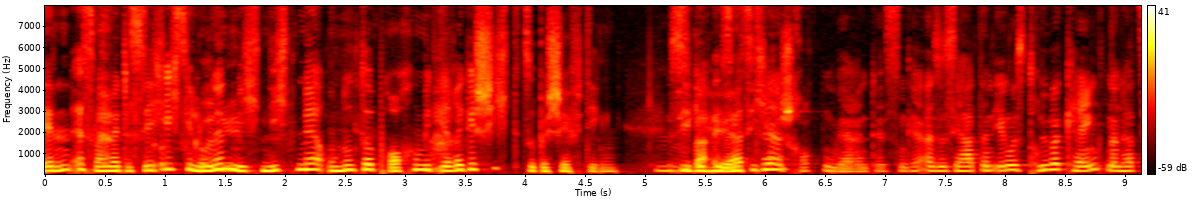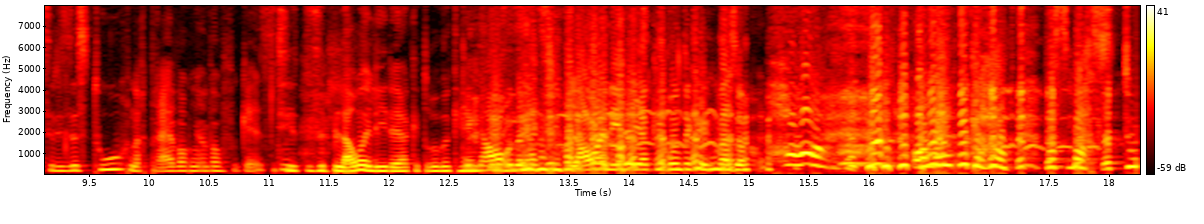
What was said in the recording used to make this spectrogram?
Denn es war mir tatsächlich gelungen, mich nicht mehr ununterbrochen mit ihrer Geschichte zu beschäftigen. Sie war, sie sicher erschrocken währenddessen. Gell? Also sie hat dann irgendwas drüber gehängt und dann hat sie dieses Tuch nach drei Wochen einfach vergessen. sie hat diese blaue Lederjacke drüber gehängt. Genau, und dann hat sie die blaue Lederjacke runtergehängt und war so, oh, oh mein Gott, was machst du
